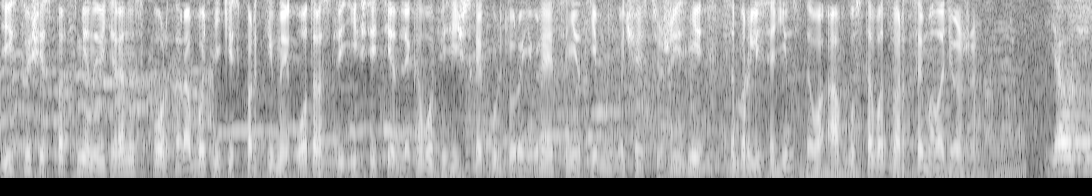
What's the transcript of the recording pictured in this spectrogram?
Действующие спортсмены, ветераны спорта, работники спортивной отрасли и все те, для кого физическая культура является неотъемлемой частью жизни, собрались 11 августа во Дворце молодежи. Я очень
